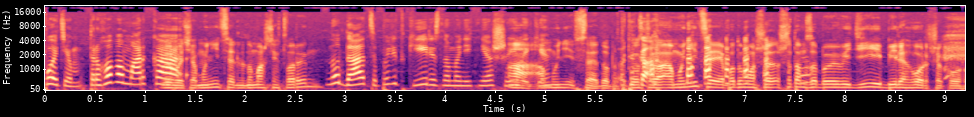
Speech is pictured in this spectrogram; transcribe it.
Потім торгова марка. Вибач, амуніція для домашніх тварин? Ну да, це повідки, різноманітні А, ошейники. амуні... все, добре. Ти сказала амуніція, я подумав, що, що там за бойові дії біля горшику.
